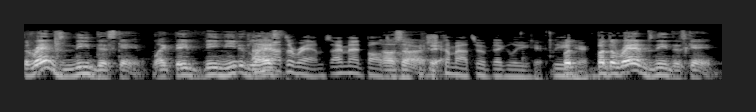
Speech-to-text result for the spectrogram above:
the Rams need this game. Like they they needed I mean, last, not the Rams. I meant Baltimore. Oh, sorry. Could just Yeah. come out to a big lead here. Lead here. but but the Rams need this game.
